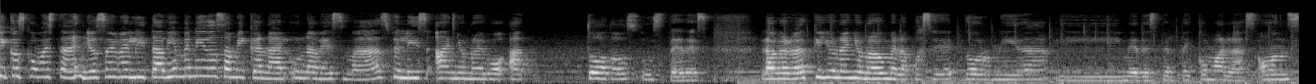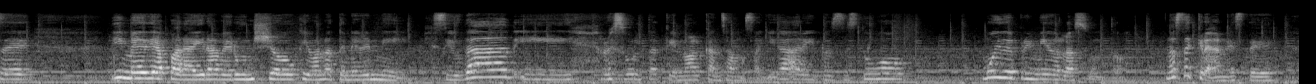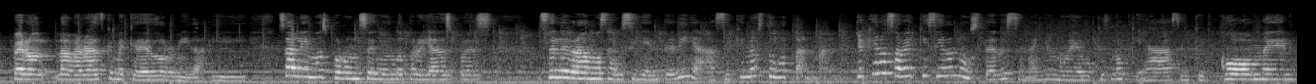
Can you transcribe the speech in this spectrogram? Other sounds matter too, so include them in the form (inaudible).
chicos, ¿cómo están? Yo soy Belita, bienvenidos a mi canal una vez más. Feliz año nuevo a todos ustedes. La verdad que yo un año nuevo me la pasé dormida y me desperté como a las 11 y media para ir a ver un show que iban a tener en mi ciudad y resulta que no alcanzamos a llegar y pues estuvo muy deprimido el asunto. No se crean este, pero la verdad es que me quedé dormida y salimos por un segundo, pero ya después celebramos al siguiente día, así que no estuvo tan mal. Yo quiero saber qué hicieron ustedes en Año Nuevo, qué es lo que hacen, qué comen,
